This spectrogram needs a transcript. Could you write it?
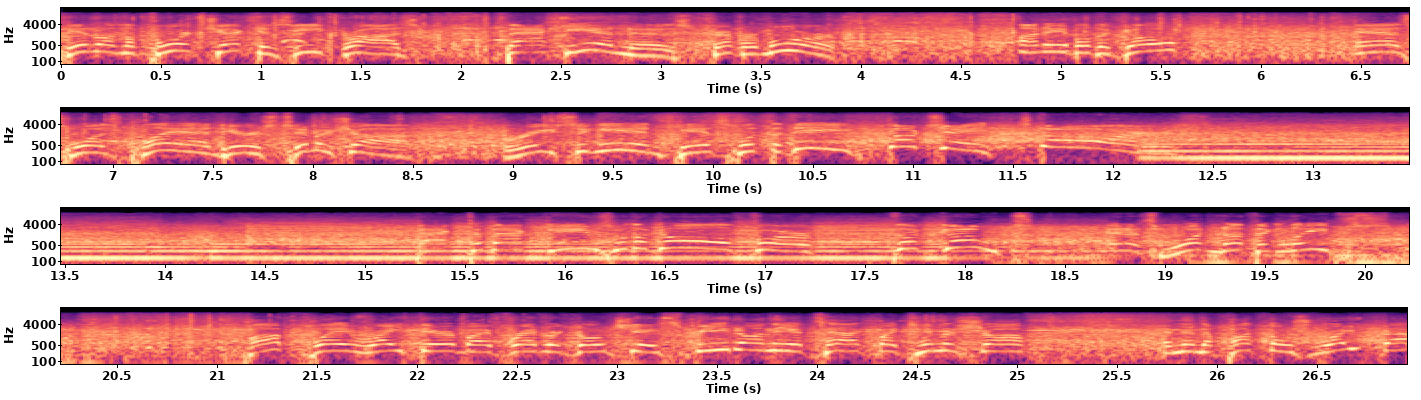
hit on the forecheck as he draws back in as Trevor Moore unable to go as was planned. Here's Timashov racing in, can't split the D. Gauthier scores! Back-to-back games with a goal for the GOAT, and it's 1-0 Leafs. Pop play right there by Frederik Gauthier. Speed on the attack by Timashov, and then the puck goes right back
